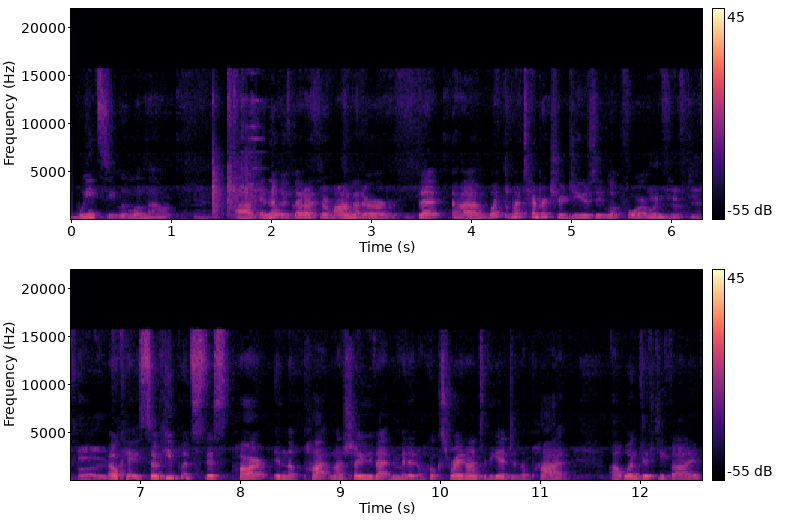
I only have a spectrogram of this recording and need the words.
weensy little amount. Um, and then we've got our thermometer that, um, what, what temperature do you usually look for? 155. Okay, so he puts this part in the pot, and I'll show you that in a minute. It hooks right onto the edge of the pot. Uh, 155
